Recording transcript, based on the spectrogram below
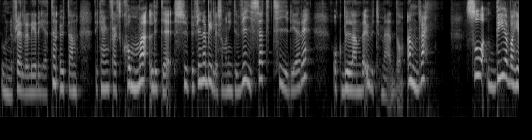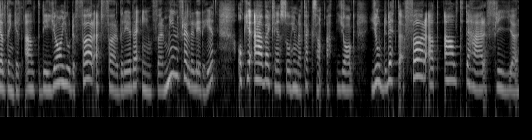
under föräldraledigheten utan det kan faktiskt komma lite superfina bilder som man inte visat tidigare och blanda ut med de andra. Så det var helt enkelt allt det jag gjorde för att förbereda inför min föräldraledighet. Och jag är verkligen så himla tacksam att jag gjorde detta för att allt det här frigör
